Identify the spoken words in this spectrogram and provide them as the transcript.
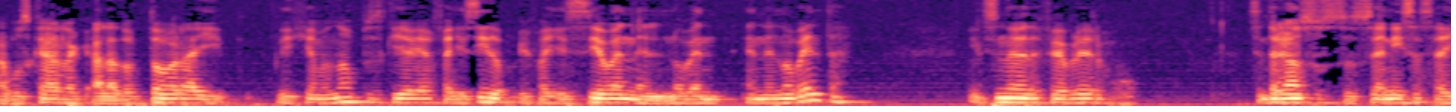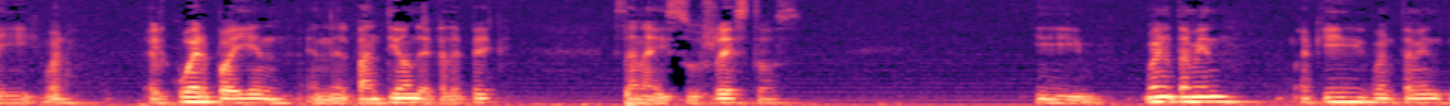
a buscar a la, a la doctora y dijimos, no, pues es que ya había fallecido, porque falleció en el, noven, en el 90, el 19 de febrero. Se entregaron sus, sus cenizas ahí, bueno, el cuerpo ahí en, en, el panteón de Catepec. Están ahí sus restos. Y bueno, también aquí, bueno, también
